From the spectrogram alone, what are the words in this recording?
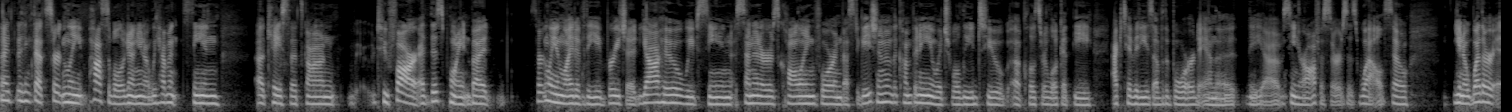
I think that's certainly possible. Again, you know, we haven't seen a case that's gone too far at this point, but certainly in light of the breach at Yahoo, we've seen senators calling for investigation of the company, which will lead to a closer look at the activities of the board and the the uh, senior officers as well. So, you know, whether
